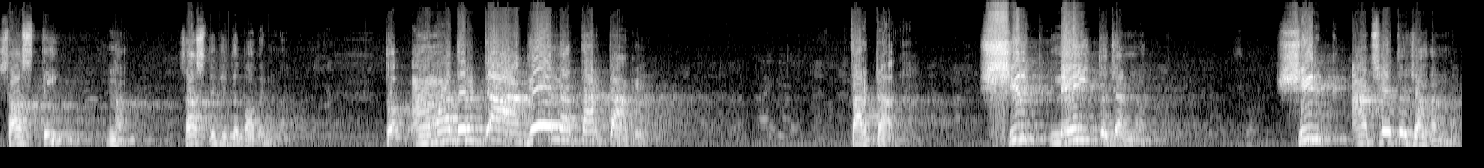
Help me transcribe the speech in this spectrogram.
শাস্তি? না, শাস্তি দিতে পাবেন না। তো আমাদেরটা আগে না তারটা আগে? তারটা আগে। শির্ক নেই তো জান্নাত। শির্ক আছে তো জাহান্নাম।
